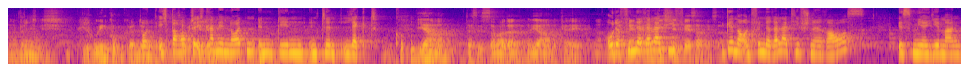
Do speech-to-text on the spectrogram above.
ne? wenn ich nicht irgendwo hingucken könnte. Und ich behaupte, habe ich kann den Leuten in den Intellekt gucken. Ja, das ist aber dann, ja, okay. Ne? Oder Dann finde relativ- Besserwisser. Genau, und finde relativ schnell raus, ist mir jemand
